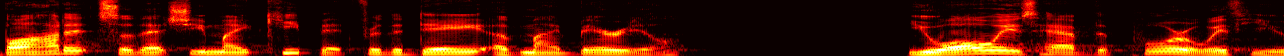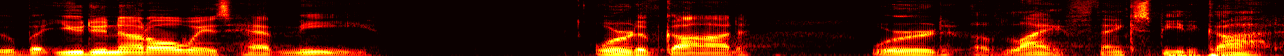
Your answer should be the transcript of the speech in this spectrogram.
bought it so that she might keep it for the day of my burial. You always have the poor with you, but you do not always have me. Word of God, word of life. Thanks be to God.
